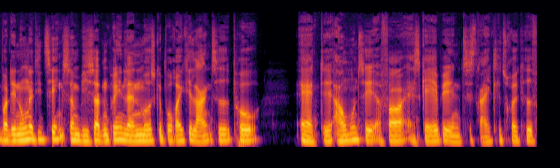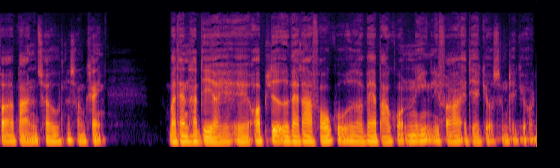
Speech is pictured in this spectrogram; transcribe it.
hvor det er nogle af de ting, som vi sådan på en eller anden måde skal bruge rigtig lang tid på at øh, afmontere for at skabe en tilstrækkelig tryghed for, at barnet tør åbne sig omkring. Hvordan har det øh, oplevet, hvad der er foregået, og hvad er baggrunden egentlig for, at det har gjort, som det har gjort.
